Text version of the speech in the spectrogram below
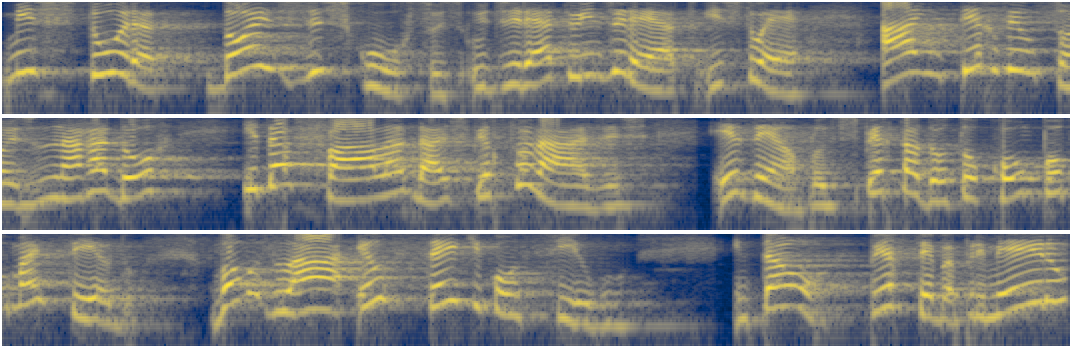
mistura dois discursos, o direto e o indireto, isto é, há intervenções do narrador e da fala das personagens. Exemplo, o despertador tocou um pouco mais cedo. Vamos lá, eu sei que consigo. Então, perceba primeiro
